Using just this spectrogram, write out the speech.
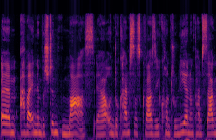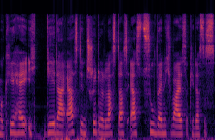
ähm, aber in einem bestimmten Maß, ja, und du kannst das quasi kontrollieren und kannst sagen, okay, hey, ich gehe da erst den Schritt oder lass das erst zu, wenn ich weiß, okay, das ist,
